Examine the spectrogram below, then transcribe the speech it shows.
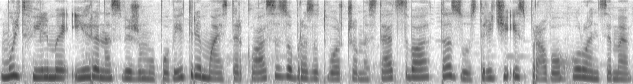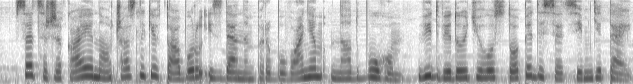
Мультфільми, ігри на свіжому повітрі, майстер-класи з образотворчого мистецтва та зустрічі із правоохоронцями. Все це чекає на учасників табору із денним перебуванням над Бугом. Відвідують його 157 дітей.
